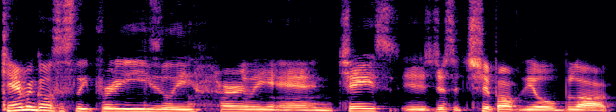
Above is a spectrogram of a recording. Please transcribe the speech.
Cameron goes to sleep pretty easily early, and Chase is just a chip off the old block,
